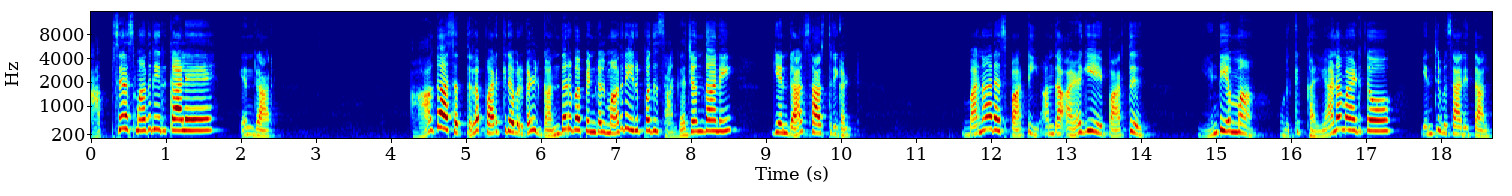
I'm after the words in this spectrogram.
அப்சரஸ் மாதிரி இருக்காளே என்றார். ஆகாசத்துல பறக்கிறவர்கள் கந்தர்வ பெண்கள் மாதிரி இருப்பது சகஜம்தானே என்றார் சாஸ்திரிகள். பனாரஸ் பாட்டி அந்த அழகியை பார்த்து ஏண்டி அம்மா உனக்கு கல்யாணம் ஆயிடுத்தோ? என்று விசாரித்தாள்.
